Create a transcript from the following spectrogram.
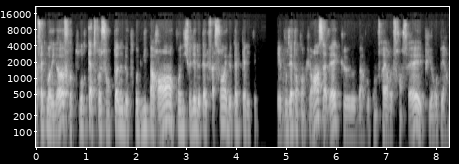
faites-moi une offre pour 400 tonnes de produits par an, conditionnés de telle façon et de telle qualité. Et vous êtes en concurrence avec euh, bah, vos confrères français et puis européens.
